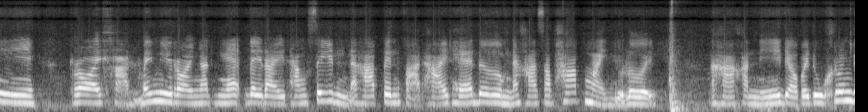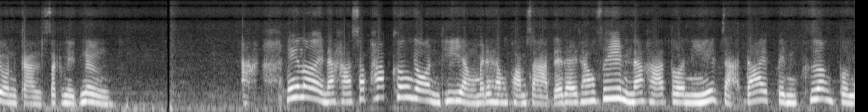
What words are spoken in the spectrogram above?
มีรอยขันไม่มีรอยงัดแงะใด ๆ ทั้งสิ้นนะคะ เป็นฝาท้ายแท้เดิมนะคะ สภาพใหม่อยู่เลยนะคะคันนี้เดี๋ยวไปดูเครื่องยนต์กันสักนิดหนึ่ง อะนี่เลยนะคะ สภาพเครื่องยนต์ที่ยังไม่ได้ทำความสะอาดใดๆทั้งสิ้นนะคะ ตัวนี้จะได้เป็นเครื่องโตโย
